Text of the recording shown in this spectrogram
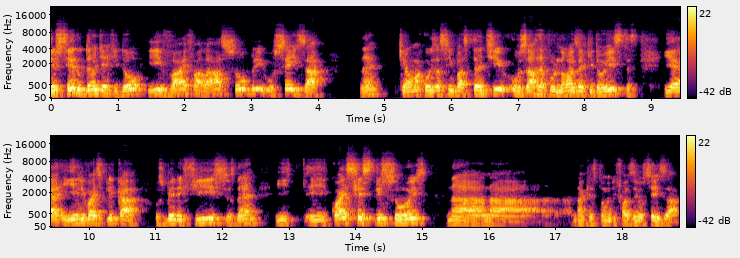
terceiro dan de Aikido, e vai falar sobre o 6A, né? que é uma coisa assim bastante usada por nós equidoístas, e, é, e ele vai explicar os benefícios, né, e, e quais restrições na, na, na, questão de fazer o 6A.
